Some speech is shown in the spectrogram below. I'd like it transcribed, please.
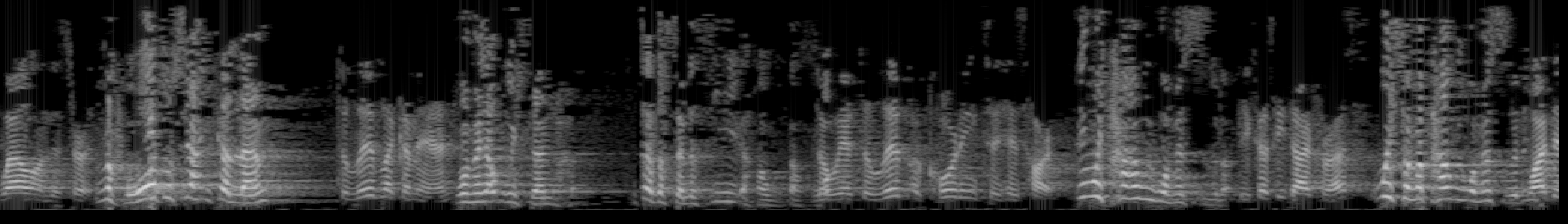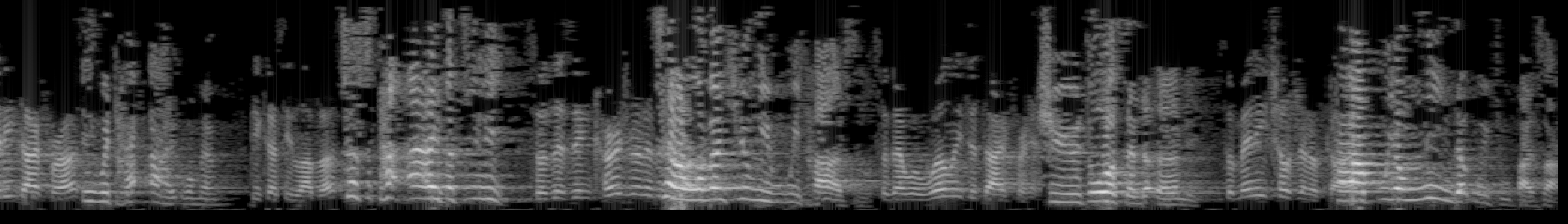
well on this earth. 我们活就像一个人， To live like a man. 我们要为神，照着神的心意而活的 So 活， we have to live according to his heart. 因为他为我们死了。 Because he died for us. 为什么他为我们死了？ Why did he die for us? 因为他爱我们， Because he loved us. 这是他爱的激励， So there's the encouragement of his 叫我 love. 们愿意为他而死。 So that we're willing to die for him. 许多神的儿女， So many children of God. 他不用命的为主摆上，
